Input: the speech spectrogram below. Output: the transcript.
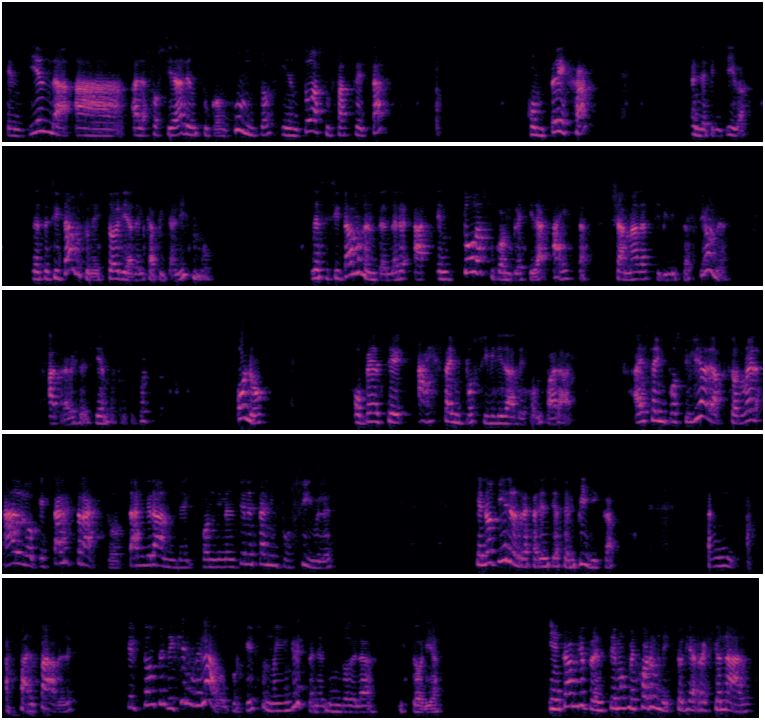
que entienda a, la sociedad en su conjunto y en todas sus facetas, compleja, en definitiva. Necesitamos una historia del capitalismo. Necesitamos entender en toda su complejidad a estas llamadas civilizaciones a través del tiempo, por supuesto. O no, o pense a esa imposibilidad de comparar, a esa imposibilidad de absorber algo que es tan abstracto, tan grande, con dimensiones tan imposibles, que no tienen referencias empíricas tan palpables, que entonces dejemos de lado, porque eso no ingresa en el mundo de la historia. Y en cambio pensemos mejor en una historia regional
